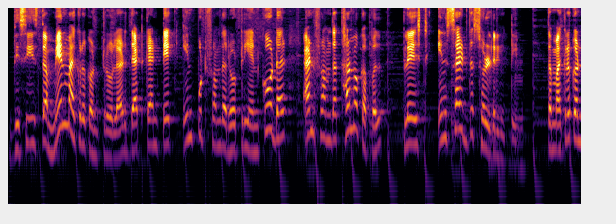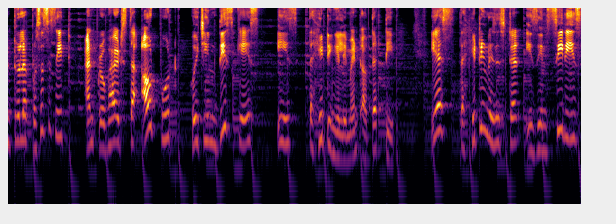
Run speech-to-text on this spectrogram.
This is the main microcontroller that can take input from the rotary encoder and from the thermocouple placed inside the soldering tip. The microcontroller processes it and provides the output which in this case is the heating element of the tip. Yes, the heating resistor is in series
